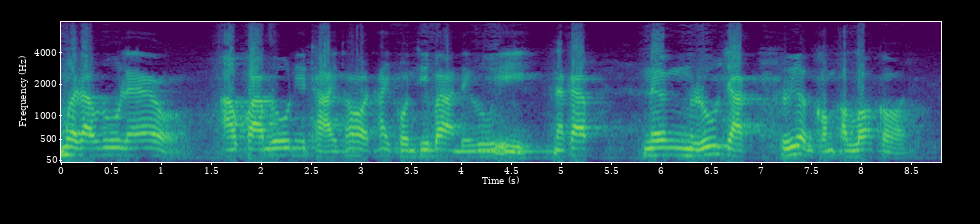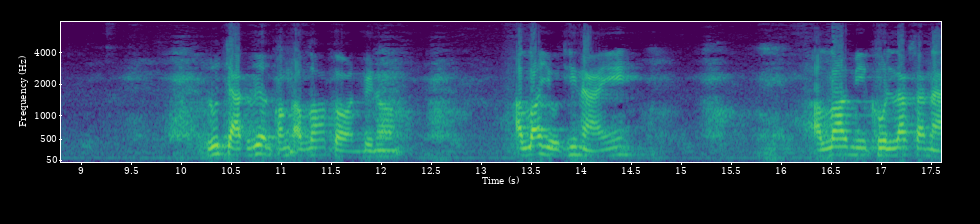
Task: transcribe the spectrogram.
เมื่อเรารู้แล้ว เอาความรู้นี้ถ่ายทอดให้คนที่บ้านได้รู้อีกนะครับ หนึ่งรู้จักเรื่องของอัลลอฮ์ก่อน รู้จักเรื่องของอัลลอฮ์ก่อนพี่น้องอัลลอฮ์อยู่ที่ไหน อัลลอฮ์มีคุณลักษณะ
